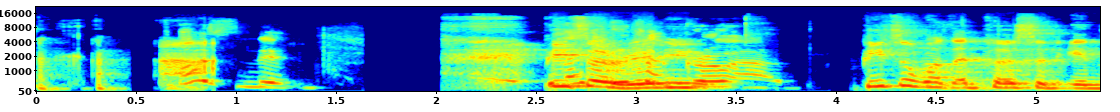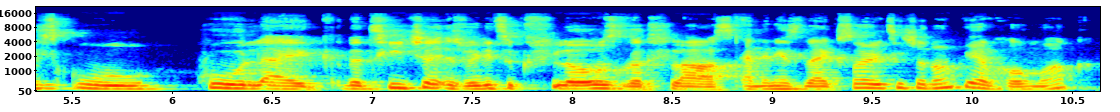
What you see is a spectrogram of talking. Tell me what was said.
A snitch. Peter Like, really grow up. Peter was that person in school who like the teacher is ready to close the class and then he's like, sorry teacher, don't we have homework?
